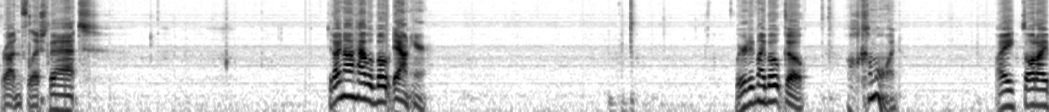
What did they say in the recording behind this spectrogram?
Rotten flesh that. Did I not have a boat down here? Where did my boat go? Oh, come on. I thought I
